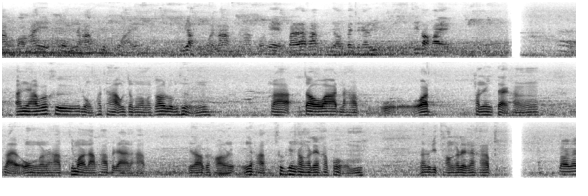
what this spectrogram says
ครับ ขอให้ผมนะครับถูกหวยผมอยากถูกหวยมากนะครับ โอเค ไปแล้วครับ เดี๋ยวไปเจอกันที่ต่อไป อันนี้ครับก็คือหลวงพ่อทาองค์จำลองแล้วก็รวมถึงพระเจ้าวาสนะครับวัดพันเองแตกทั้งหลายองค์นะครับ ที่มรณภาพไปแล้วนะครับ เดี๋ยวเราไปขอนี่ครับทุกเทียนทองกันเลยครับ ผม เราจะปิดทองกันเลยนะครับเราได้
